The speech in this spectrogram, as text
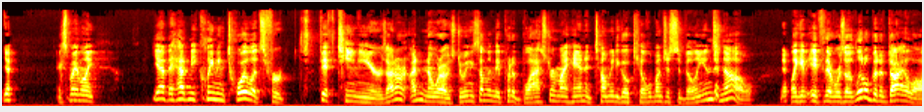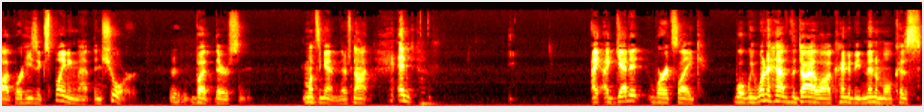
Yeah. Explain like, yeah, they had me cleaning toilets for fifteen years. I don't, I didn't know what I was doing. Something they put a blaster in my hand and tell me to go kill a bunch of civilians. No. Yeah. Like if, if there was a little bit of dialogue where he's explaining that, then sure. Mhm. But there's once again, there's not, and I, I get it where it's like, well, we want to have the dialogue kind of be minimal because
